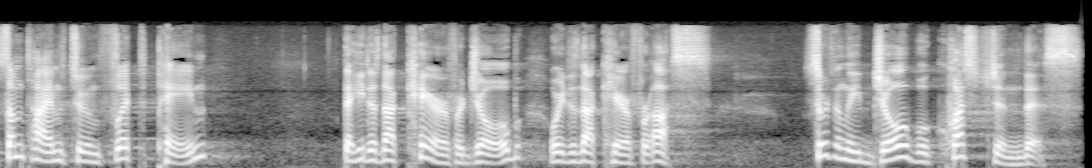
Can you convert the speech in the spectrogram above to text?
sometimes to inflict pain, that he does not care for Job or he does not care for us. Certainly, Job will question this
